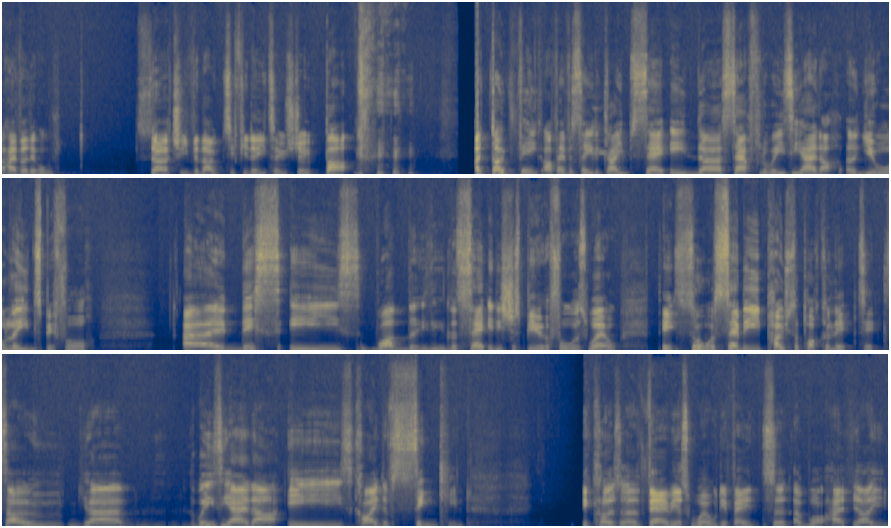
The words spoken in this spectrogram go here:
have a little search of the notes if you need to, Stu. But I don't think I've ever seen a game set in uh, South Louisiana and New Orleans before. Uh, this is one that the setting is just beautiful as well. It's sort of semi post apocalyptic. So, uh, Louisiana is kind of sinking because of various world events and, and what have you.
